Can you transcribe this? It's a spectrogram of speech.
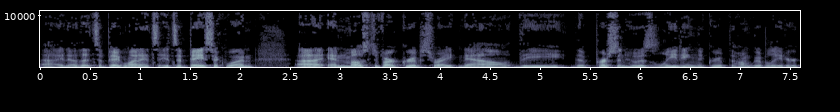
Uh, I know that's a big one. It's it's a basic one, uh, and most of our groups right now, the the person who is leading the group, the home group leader,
